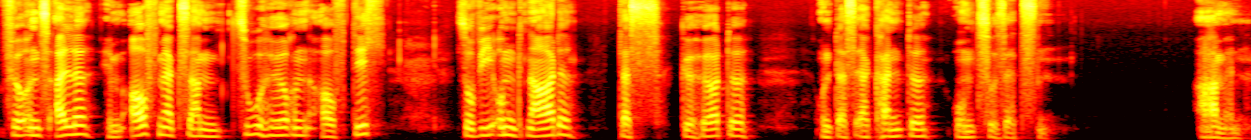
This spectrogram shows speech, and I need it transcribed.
für uns alle im aufmerksamen Zuhören auf dich sowie um Gnade, das Gehörte und das Erkannte umzusetzen. Amen.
